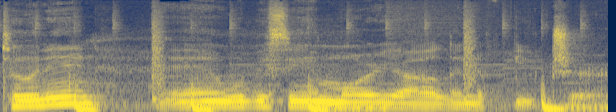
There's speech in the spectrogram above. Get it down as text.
tune in and we'll be seeing more y'all in the future.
